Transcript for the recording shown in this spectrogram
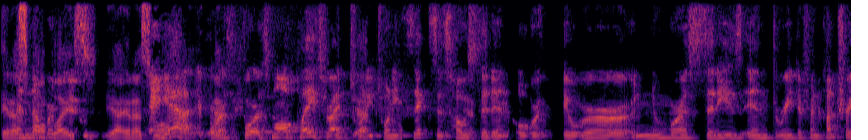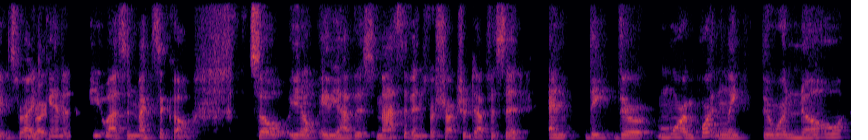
In a and small place. Two, yeah, in a small yeah, place. For, for a small place, right? 2026 is hosted yeah. in over over numerous cities in three different countries, right? right. Canada, the US, and Mexico. So, you know, you have this massive infrastructure deficit, and they there more importantly, there were no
